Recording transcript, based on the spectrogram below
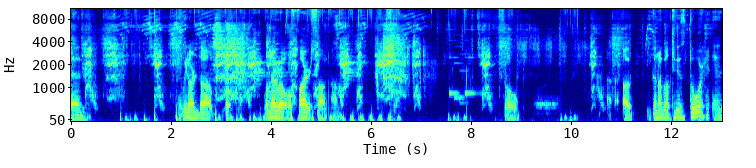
and, and we learned the Bolero of Fire song. Um, so gonna go to this door and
